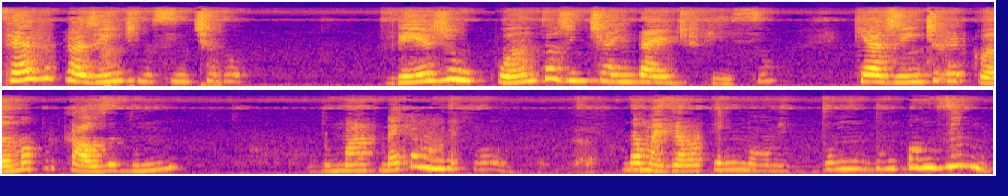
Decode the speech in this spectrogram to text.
serve pra gente no sentido, vejam o quanto a gente ainda é difícil, que a gente reclama por causa de um de uma. Como é que é o nome daquilo? Não, mas ela tem um nome. De um, de um pãozinho.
